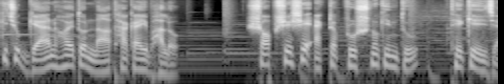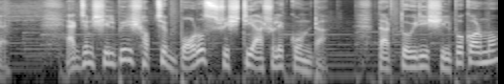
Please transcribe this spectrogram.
কিছু জ্ঞান হয়তো না থাকাই ভালো। সবশেষে একটা প্রশ্ন কিন্তু থেকেই যায়। একজন শিল্পীর সবচেয়ে বড় সৃষ্টি আসলে কোনটা? তার তৈরি শিল্পকর্ম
